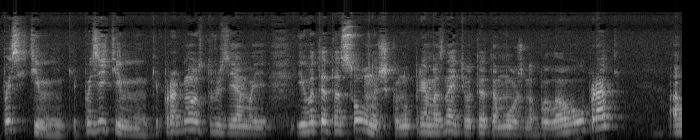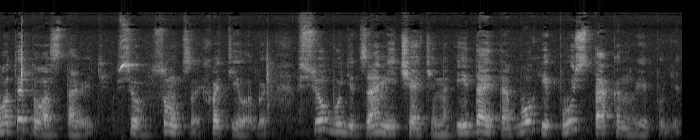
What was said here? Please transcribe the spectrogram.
Позитивненький, позитивненький прогноз, друзья мои. И вот это солнышко, ну прямо, знаете, вот это можно было убрать, а вот эту оставить. Все, солнце хватило бы. Все будет замечательно. И дай-то Бог, и пусть так оно и будет.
